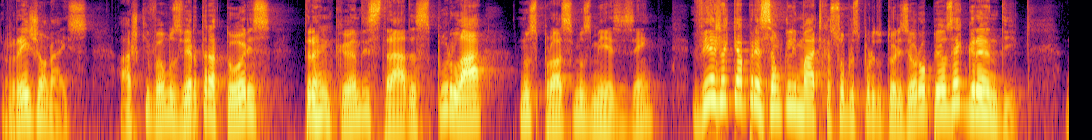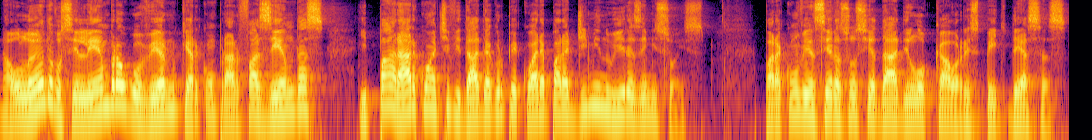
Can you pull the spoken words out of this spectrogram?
regionais. Acho que vamos ver tratores trancando estradas por lá nos próximos meses, hein? Veja que a pressão climática sobre os produtores europeus é grande. Na Holanda, você lembra, o governo quer comprar fazendas e parar com a atividade agropecuária para diminuir as emissões. Para convencer a sociedade local a respeito dessas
